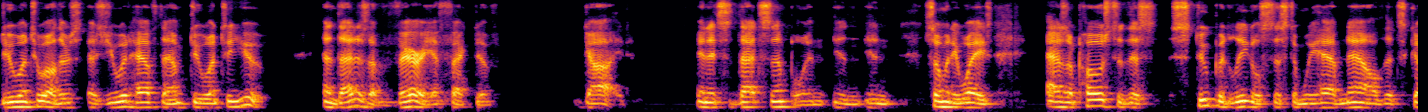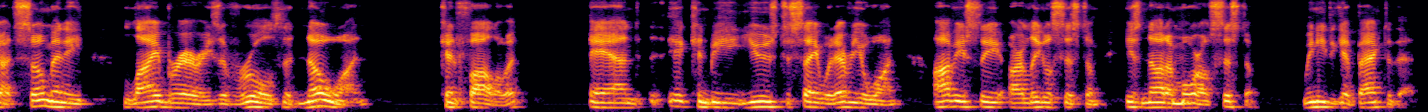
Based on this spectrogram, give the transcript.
do unto others as you would have them do unto you. And that is a very effective guide. And it's that simple in, in, in so many ways, as opposed to this stupid legal system we have now that's got so many libraries of rules that no one can follow it. And it can be used to say whatever you want. Obviously, our legal system is not a moral system. We need to get back to that.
